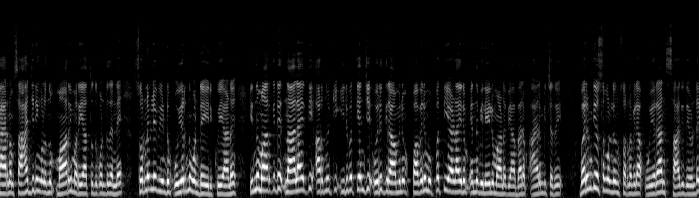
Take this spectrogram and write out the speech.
കാരണം സാഹചര്യങ്ങളൊന്നും മാറി മറിയാത്തത് കൊണ്ട് തന്നെ സ്വർണവില വീണ്ടും ഉയർന്നുകൊണ്ടേയിരിക്കുകയാണ്. ഇന്ന് മാർക്കറ്റ് നാലായിരത്തി അറുന്നൂറ്റി ഇരുപത്തിയഞ്ച് ഒരു ഗ്രാമിനും പവന് മുപ്പത്തി ഏഴായിരം എന്ന വിലയിലുമാണ് വ്യാപാരം ആരംഭിച്ചത്. വരും ദിവസങ്ങളിലും സ്വർണവില ഉയരാൻ സാധ്യതയുണ്ട്.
